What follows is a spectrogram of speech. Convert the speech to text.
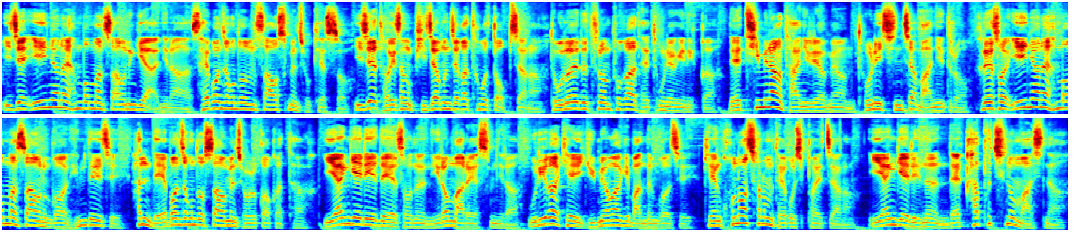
이제 1년에 한 번만 싸우는 게 아니라 3번 정도는 싸웠으면 좋겠어. 이제 더 이상 비자 문제 같은 것도 없잖아. 도널드 트럼프가 대통령이니까. 내 팀이랑 다니려면 돈이 진짜 많이 들어. 그래서 1년에 한 번만 싸우는 건 힘들지. 한 4번 정도 싸우면 좋을 것 같아. 이안 게리에 대해서는 이런 말을 했습니다. 우리가 걔 유명하게 만든 거지. 걘 코너처럼 되고 싶어 했잖아. 이안 게리는 내 카푸치노 맛이나.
